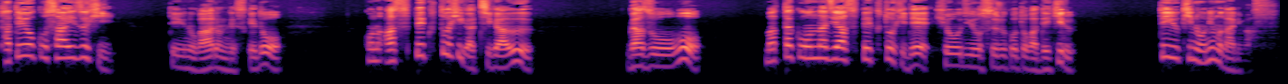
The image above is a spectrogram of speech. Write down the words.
縦横サイズ比っていうのがあるんですけど、このアスペクト比が違う画像を全く同じアスペクト比で表示をすることができるっていう機能にもなります。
